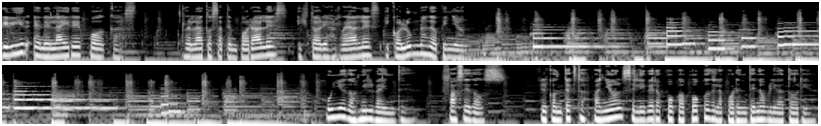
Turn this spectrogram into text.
Escribir en el aire podcast. Relatos atemporales, historias reales y columnas de opinión. Junio 2020. Fase 2. El contexto español se libera poco a poco de la cuarentena obligatoria.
